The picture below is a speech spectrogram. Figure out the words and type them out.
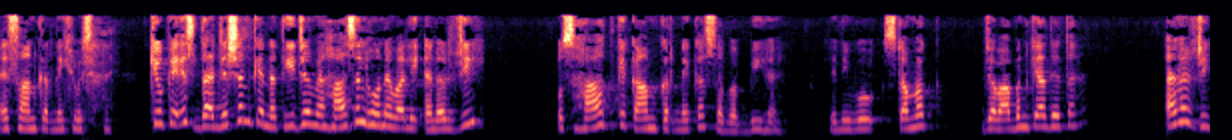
احسان کرنے کی بجائے۔ کیونکہ اس ڈائجیشن کے نتیجے میں حاصل ہونے والی انرجی اس ہاتھ کے کام کرنے کا سبب بھی ہے۔ یعنی وہ اسٹمک جوابن کیا دیتا ہے؟ انرجی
